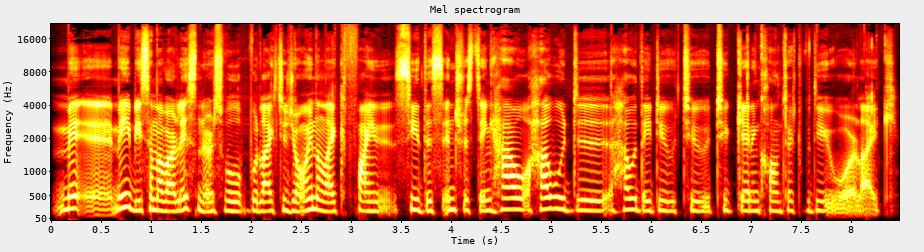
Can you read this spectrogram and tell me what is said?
maybe some of our listeners will would like to join and like find see this interesting, how how would uh, how would they do to to get in contact with you or like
